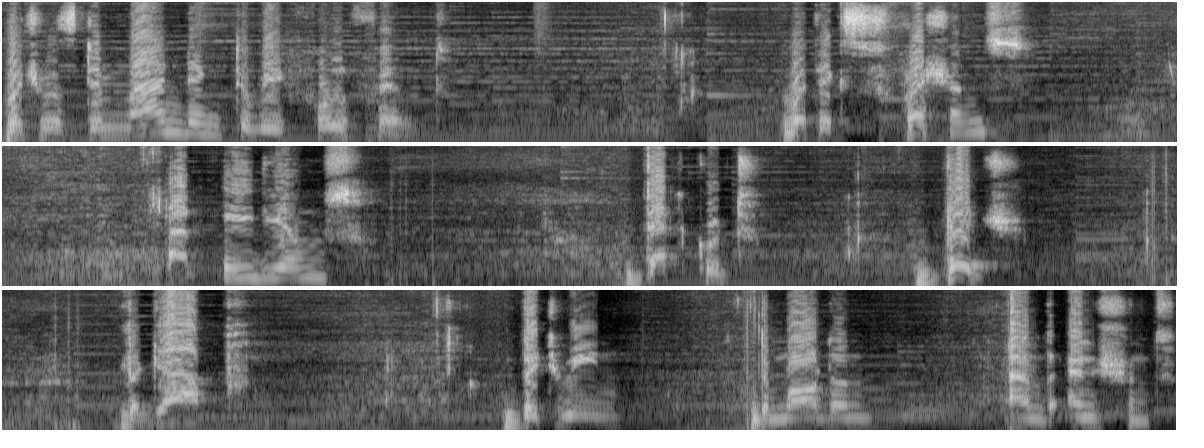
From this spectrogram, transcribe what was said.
which was demanding to be fulfilled with expressions and idioms that could bridge the gap between the modern and the ancient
